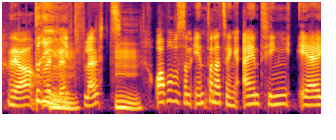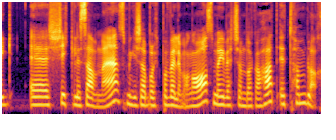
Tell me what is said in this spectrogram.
ja. Dritflaut. Mm. Og apropos sånn internetting, en ting jeg eh, skikkelig savner, som jeg ikke har brukt på veldig mange år, som jeg vet ikke om dere har hatt, er Tumblr.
